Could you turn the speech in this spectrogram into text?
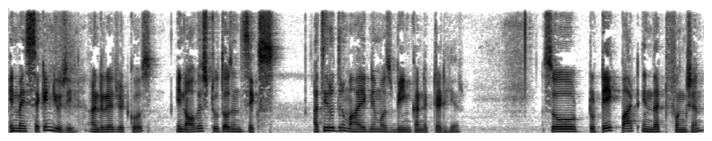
In my second UG, undergraduate course, in August 2006, Atirudra Mahayagnam was being conducted here. So, to take part in that function,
